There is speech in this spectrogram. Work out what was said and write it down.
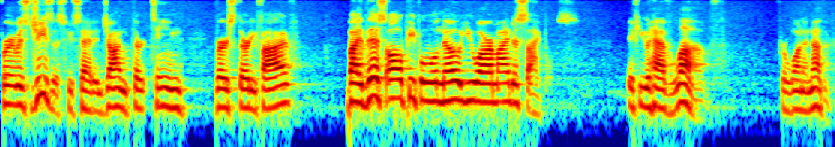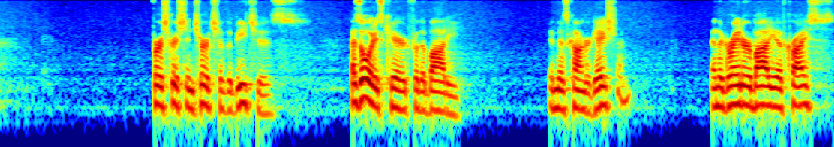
For it was Jesus who said in John 13, verse 35, By this all people will know you are my disciples, if you have love for one another. First Christian Church of the Beaches has always cared for the body in this congregation and the greater body of Christ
